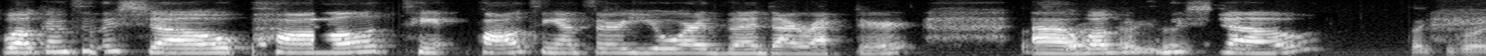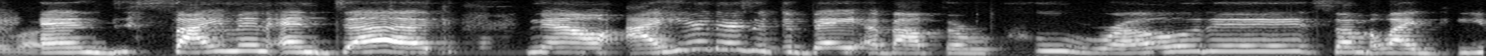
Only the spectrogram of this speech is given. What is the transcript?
Welcome to the show, Paul Ta- Paul Tanter. You're the director. Uh, right. Welcome to the show. Thank you very much. And Simon and Doug. Now, I hear there's a debate about the who wrote it. Some like you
